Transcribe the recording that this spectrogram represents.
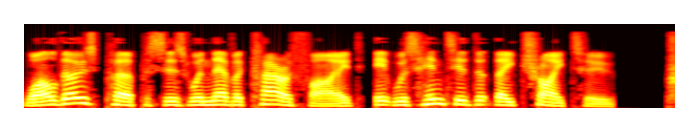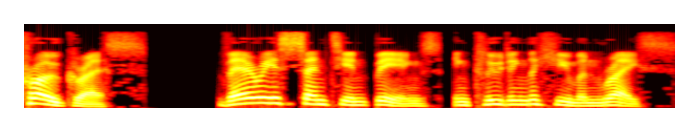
While those purposes were never clarified, it was hinted that they try to «progress» various sentient beings, including the human race.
